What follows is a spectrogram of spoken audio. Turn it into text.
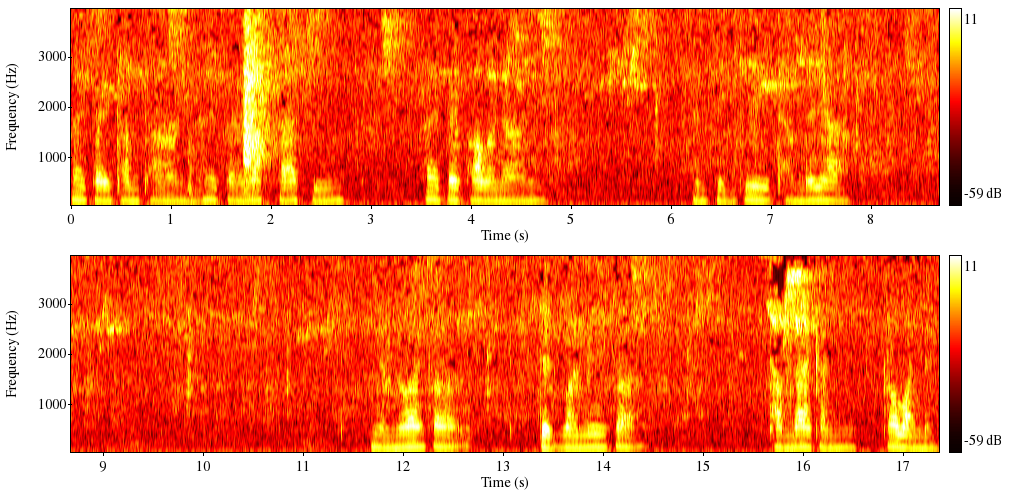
ให้ไปทำทาน ให้ไปรักษาศีลให้ไปภาวนาเป็นสิ่งที่ทำได้ยาก อย่างน้อยก็เจ็ดวันนี้ก็ทำได้กันก็วันหนึ่ง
